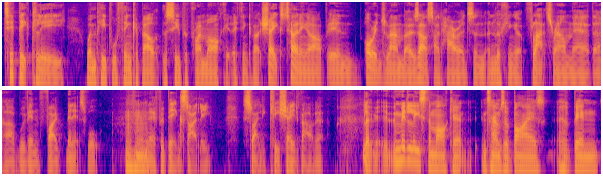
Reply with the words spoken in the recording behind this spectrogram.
typically when people think about the super prime market, they think about sheikhs turning up in orange Lambos outside Harrods and, and looking at flats around there that are within five minutes walk. Mm-hmm. You know, if we're being slightly, slightly cliched about it. Look, the Middle Eastern market, in terms of buyers, have been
